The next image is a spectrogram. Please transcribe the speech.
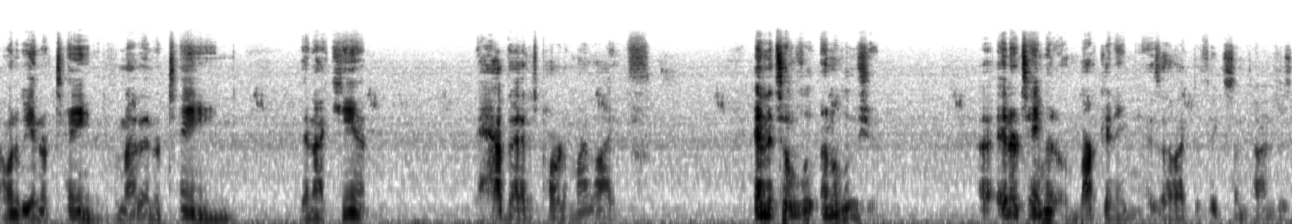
I want to be entertained. If I'm not entertained, then I can't have that as part of my life. And it's a, an illusion uh, entertainment or marketing, as I like to think sometimes, is,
